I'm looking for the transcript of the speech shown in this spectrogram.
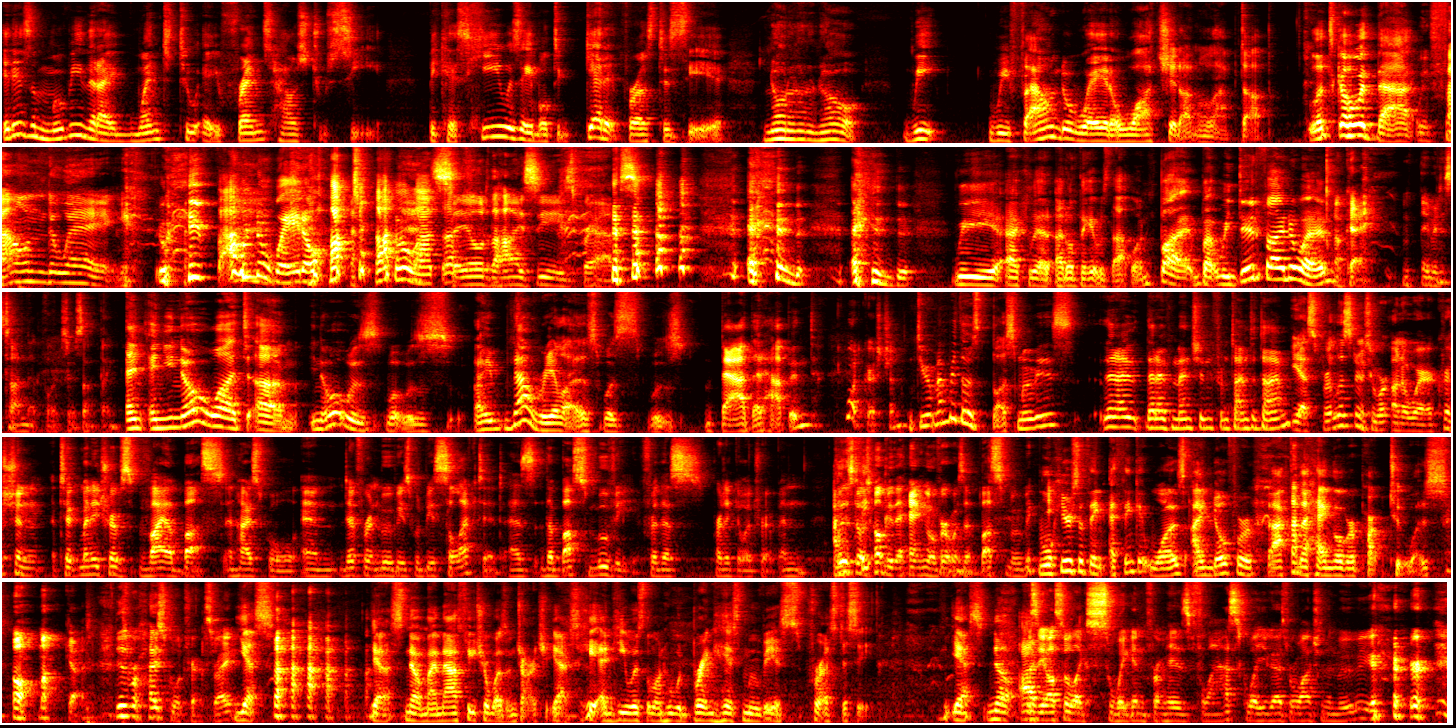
It is a movie that I went to a friend's house to see because he was able to get it for us to see. No, no, no, no, no. We we found a way to watch it on a laptop. Let's go with that. We found a way. We found a way to watch it on a laptop. Sailed the high seas, perhaps. and and we actually I, I don't think it was that one but but we did find a way Okay. Maybe just on Netflix or something. and and you know what um you know what was what was i now realize was was bad that happened What, Christian? do you remember those bus movies that i that i've mentioned from time to time Yes, for listeners who are unaware, Christian took many trips via bus in high school, and different movies would be selected as the bus movie for this particular trip. And please don't think- tell me The Hangover was a bus movie. well here's the thing i think it was i know for a fact the hangover part two was Oh my gosh. These were high school trips, right? yes yes no my math teacher was in charge yes he and he was the one who would bring his movies for us to see yes no Was I, he also like swigging from his flask while you guys were watching the movie?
